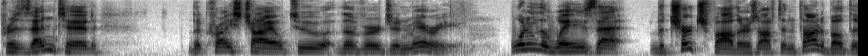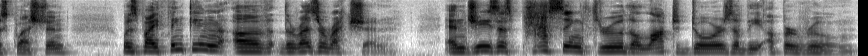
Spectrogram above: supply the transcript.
presented the Christ child to the Virgin Mary. One of the ways that the church fathers often thought about this question was by thinking of the resurrection and Jesus passing through the locked doors of the upper room.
